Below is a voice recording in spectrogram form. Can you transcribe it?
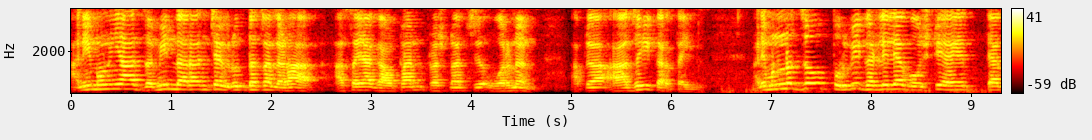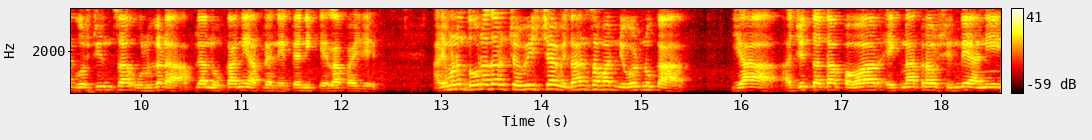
आणि म्हणून या जमीनदारांच्या विरुद्धचा लढा असं या गावठाण प्रश्नाचं वर्णन आपल्याला आजही करता येईल. आणि म्हणूनच जो पूर्वी घडलेल्या गोष्टी आहेत त्या गोष्टींचा उलगडा आपल्या लोकांनी आपल्या नेत्यांनी केला पाहिजे. आणि म्हणून दोन हजार चोवीसच्या विधानसभा निवडणुका या अजितदादा पवार एकनाथराव शिंदे आणि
